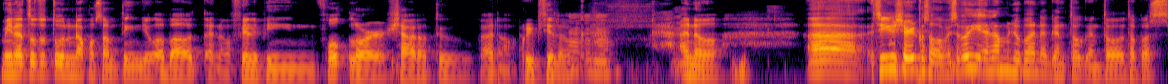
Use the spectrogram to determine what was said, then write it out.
may natututunan ako something new about ano Philippine folklore, shout out to ano Cripsilog. Mm-mm. Ano ah share ko sa office, "Uy, alam mo nyo ba na ganto ganto?" Tapos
